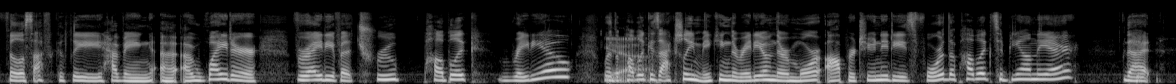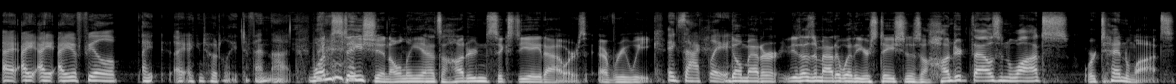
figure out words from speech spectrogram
philosophically having a, a wider variety of a true public radio where the public is actually making the radio and there are more opportunities for the public to be on the air that I, I, I feel I, I can totally defend that. One station only has 168 hours every week. Exactly. No matter, it doesn't matter whether your station is 100,000 watts or 10 watts.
